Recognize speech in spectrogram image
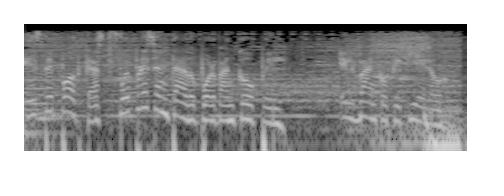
Este podcast fue presentado por Bancoppel, el banco que quiero.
